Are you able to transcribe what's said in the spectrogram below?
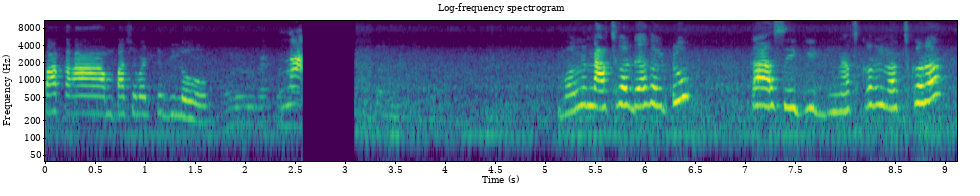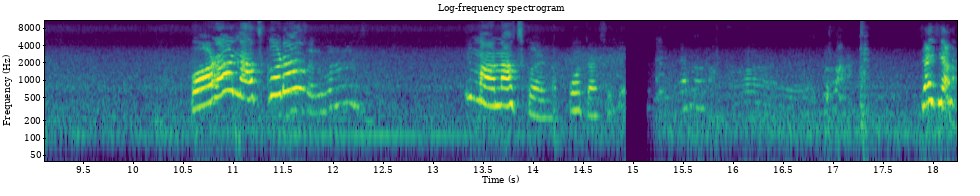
পাকা আম পাশে বাড়িতে দিল। বলো নাচ করে দেখো একটু। তা আছে কি? নাচ করো নাচ করো। করো নাচ করো। মা নাচ করে না পথ আছে। যাইছি আনা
